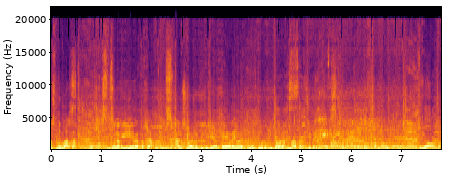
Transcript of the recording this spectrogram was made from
mas diwata. Nung naghihirap pa siya, halos walang nagbibigay ng pera, walang tumutulong, ba walang mapansin. Hindi ako na.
